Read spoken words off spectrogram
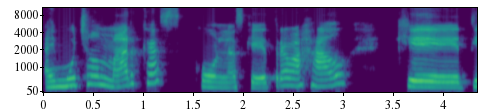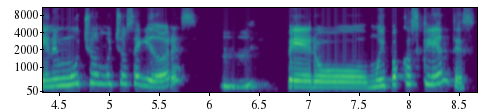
hay muchas marcas con las que he trabajado que tienen muchos, muchos seguidores, pero muy pocos clientes.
